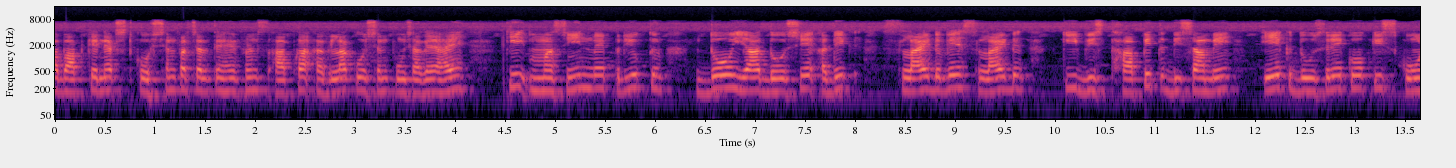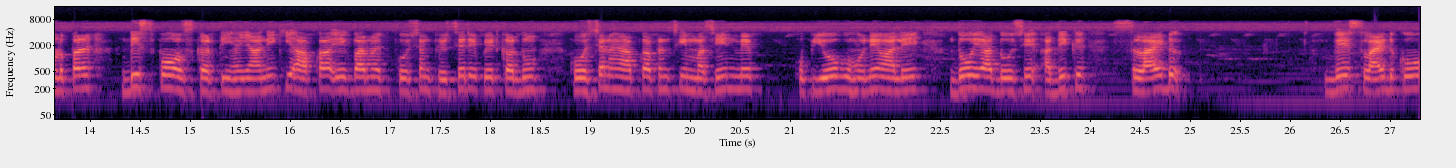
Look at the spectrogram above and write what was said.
अब आपके नेक्स्ट क्वेश्चन पर चलते हैं फ्रेंड्स आपका अगला क्वेश्चन पूछा गया है कि मशीन में प्रयुक्त दो या दो से अधिक स्लाइड वे स्लाइड की विस्थापित दिशा में एक दूसरे को किस कोण पर डिस्पोज करती हैं? यानी कि आपका एक बार मैं क्वेश्चन फिर से रिपीट कर दूँ। क्वेश्चन है आपका फ्रेंड्स की मशीन में उपयोग होने वाले दो या दो से अधिक स्लाइड वे स्लाइड को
